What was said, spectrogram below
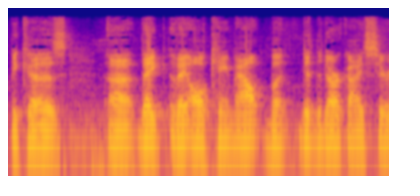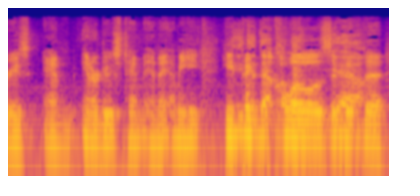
Because uh, they they all came out, but did the Dark Eyes series and introduced him, and I mean he, he, He picked the clothes little- and did the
